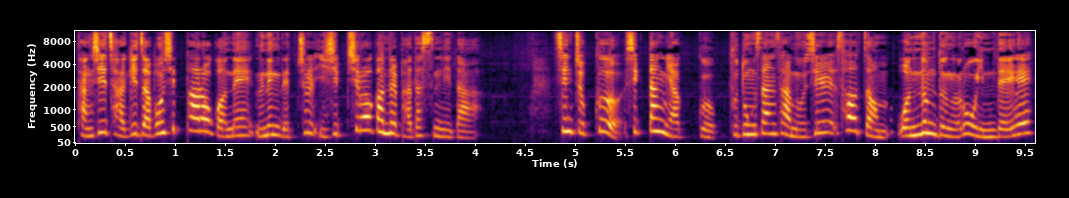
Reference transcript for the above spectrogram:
당시 자기 자본 18억 원에 은행 대출 27억 원을 받았습니다. 신축 후 식당 약국, 부동산 사무실, 서점, 원룸 등으로 임대해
